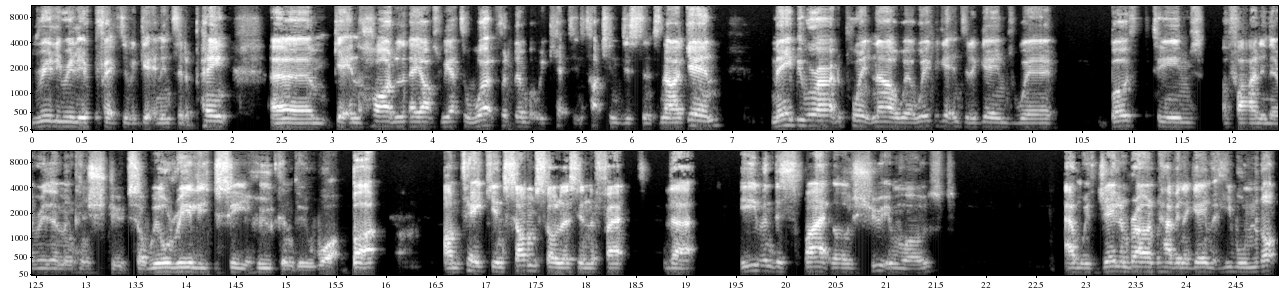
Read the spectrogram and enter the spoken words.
really, really effective at getting into the paint, um, getting hard layups. We had to work for them, but we kept in touching distance. Now, again, maybe we're at the point now where we're getting to the games where both teams are finding their rhythm and can shoot. So we'll really see who can do what. But I'm taking some solace in the fact that even despite those shooting woes, and with Jaylen Brown having a game that he will not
